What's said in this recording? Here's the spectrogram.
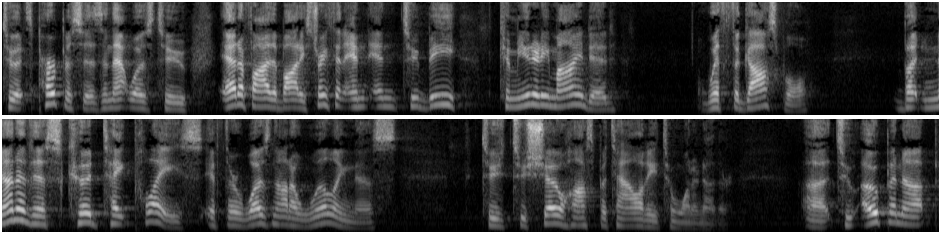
to its purposes, and that was to edify the body, strengthen, and, and to be community minded with the gospel. But none of this could take place if there was not a willingness to, to show hospitality to one another, uh, to open up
